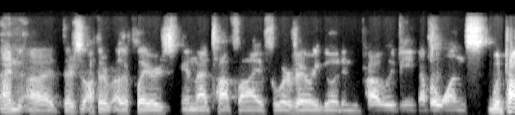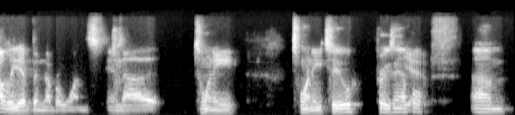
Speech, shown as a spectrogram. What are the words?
and uh, there's other other players in that top five who are very good and would probably be number ones. Would probably have been number ones in uh, 2022, for example. Yeah. Um,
